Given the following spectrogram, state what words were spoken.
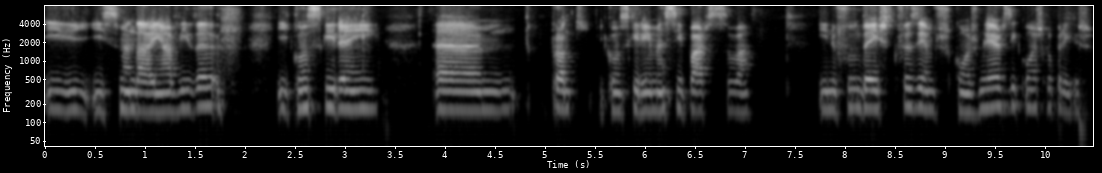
e, e se mandarem à vida e conseguirem um, pronto, e conseguirem emancipar-se, vá. E no fundo é isto que fazemos com as mulheres e com as raparigas.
